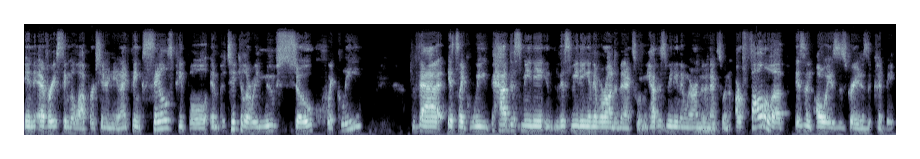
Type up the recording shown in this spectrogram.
in every single opportunity. And I think salespeople in particular, we move so quickly that it's like we have this meeting, this meeting, and then we're on to the next one. We have this meeting, then we're on to the next one. Our follow up isn't always as great as it could be.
